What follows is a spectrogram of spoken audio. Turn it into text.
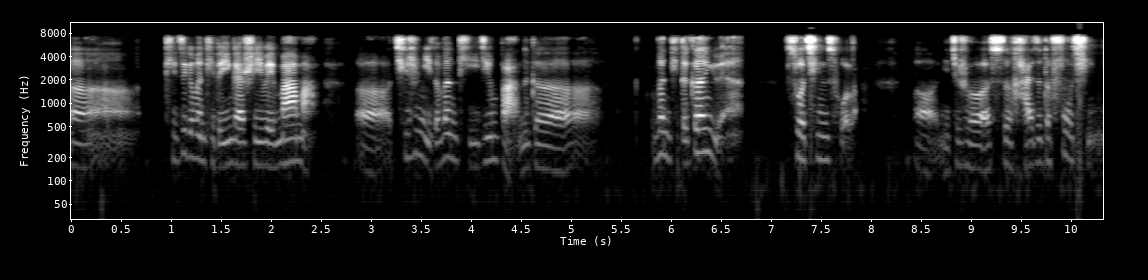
呃，提这个问题的应该是一位妈妈。呃，其实你的问题已经把那个问题的根源说清楚了。呃，也就是说，是孩子的父亲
